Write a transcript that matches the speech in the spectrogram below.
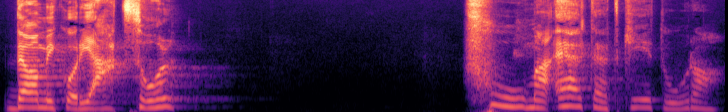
De amikor játszol, fú, már eltelt két óra.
